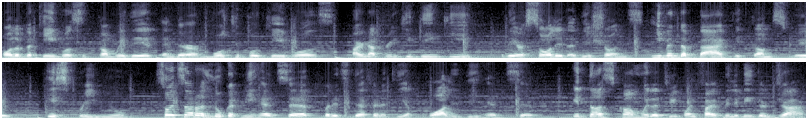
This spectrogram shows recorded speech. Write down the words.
all of the cables that come with it, and there are multiple cables, are not rinky-dinky. They are solid additions. Even the bag it comes with is premium. So it's not a look at me headset, but it's definitely a quality headset. It does come with a 3.5mm jack,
